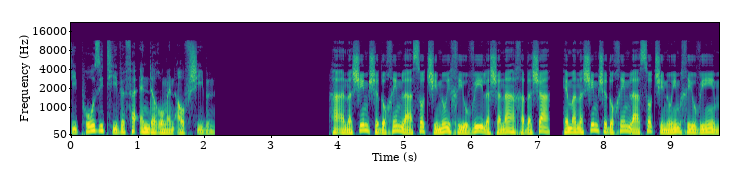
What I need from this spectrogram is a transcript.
die positive Veränderungen aufschieben. האנשים שדוחים לעשות שינוי חיובי לשנה החדשה, הם אנשים שדוחים לעשות שינויים חיוביים.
